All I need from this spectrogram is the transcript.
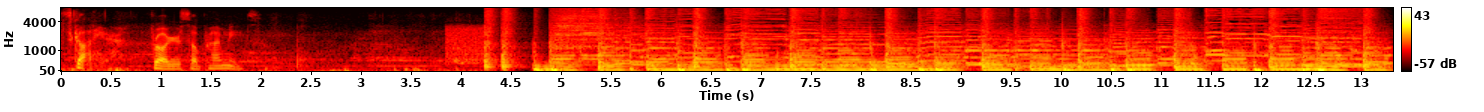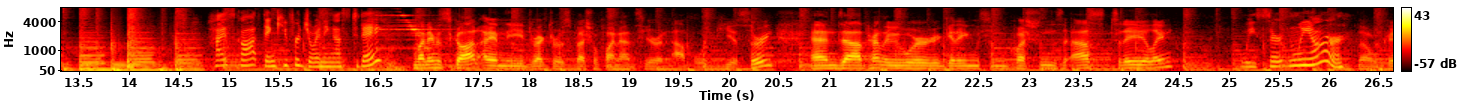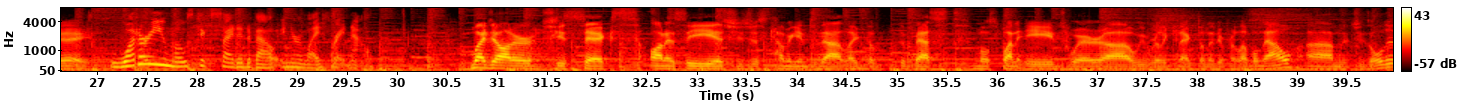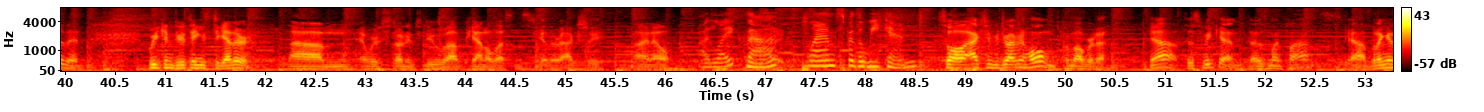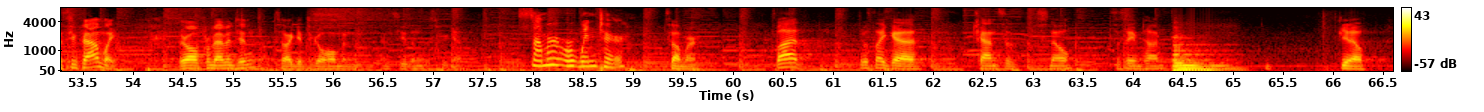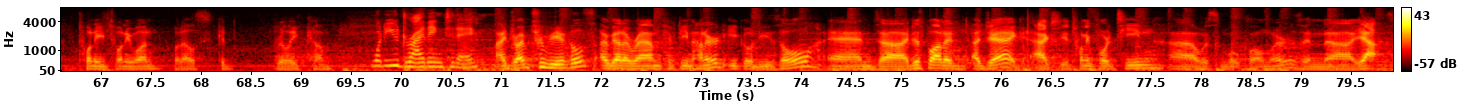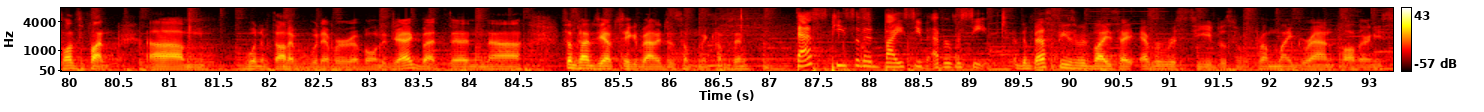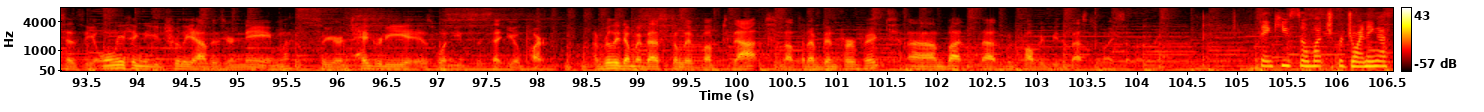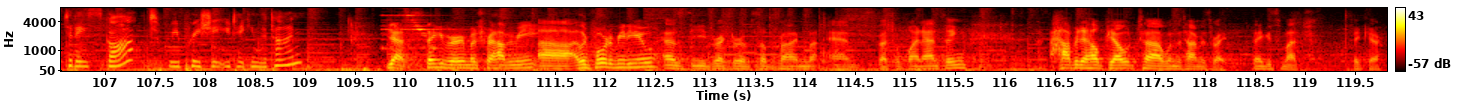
Scott here for all your subprime needs. Hi, Scott. Thank you for joining us today. My name is Scott. I am the Director of Special Finance here at Applewood Kia Surrey. And uh, apparently, we were getting some questions asked today, Elaine. We certainly are. Okay. What are you most excited about in your life right now? My daughter, she's six. Honestly, she's just coming into that like the, the best, most fun age where uh, we really connect on a different level now um, that she's older. That we can do things together, um, and we're starting to do uh, piano lessons together. Actually, I know. I like that. Plans for the weekend? So I'll actually be driving home from Alberta. Yeah, this weekend. That is my plans. Yeah, but I'm going to see family. They're all from Edmonton, so I get to go home and, and see them this weekend. Summer or winter? Summer. But with like a chance of snow at the same time. You know, 2021, what else could really come? What are you driving today? I drive two vehicles. I've got a Ram 1500 Eco Diesel, and uh, I just bought a, a, Jag, actually, a 2014 uh, with some low kilometers, and uh, yeah, it's lots of fun. Um, wouldn't have thought I would ever have owned a Jag, but then uh, sometimes you have to take advantage of something that comes in. Best piece of advice you've ever received? The best piece of advice I ever received was from my grandfather, and he says the only thing that you truly have is your name, so your integrity is what needs to set you apart. I've really done my best to live up to that. Not that I've been perfect, um, but that would probably be the best advice I've ever got. Thank you so much for joining us today, Scott. We appreciate you taking the time. Yes, thank you very much for having me. Uh, I look forward to meeting you as the Director of Subprime and Special Financing. Happy to help you out uh, when the time is right. Thank you so much. Take care.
